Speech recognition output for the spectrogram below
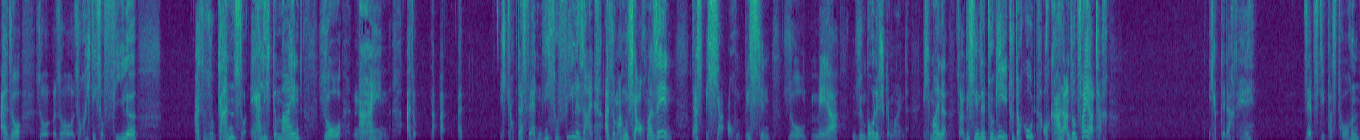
also so, so, so richtig so viele, also so ganz so ehrlich gemeint, so nein. Also ich glaube, das werden nicht so viele sein. Also man muss ja auch mal sehen das ist ja auch ein bisschen so mehr symbolisch gemeint. Ich meine, so ein bisschen Liturgie tut doch gut, auch gerade an so einem Feiertag. Ich habe gedacht, hä? Selbst die Pastoren,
